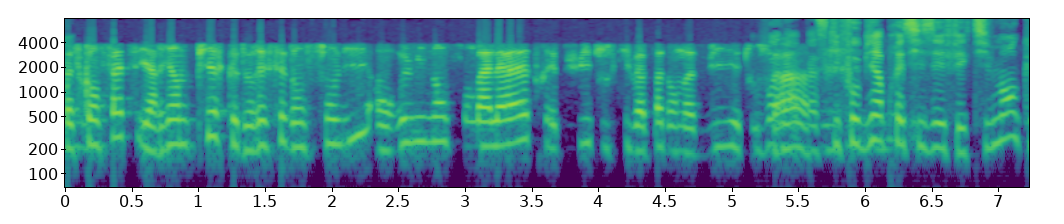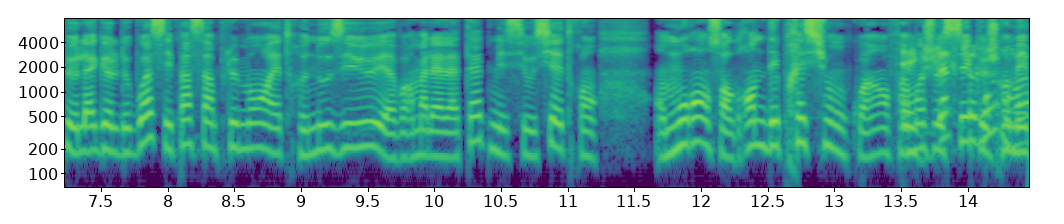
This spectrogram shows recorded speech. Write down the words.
Parce Mm. qu'en fait, il n'y a rien de pire que de rester dans son lit en ruminant son mal-être et puis tout ce qui ne va pas dans notre vie et tout Voilà, ça. parce qu'il faut bien préciser effectivement que la gueule de bois, c'est pas simplement être nauséeux et avoir mal à la tête, mais c'est aussi être en, en mourance, en grande dépression, quoi. hein. Enfin, moi, je sais que je remets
